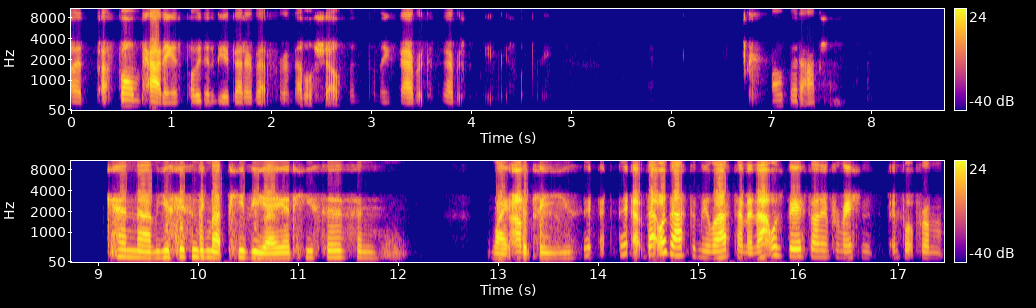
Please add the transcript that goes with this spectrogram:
uh, a, a foam padding is probably going to be a better bet for a metal shelf than something fabric, because fabric can be very slippery. All good options. Can um, you say something about PVA adhesive and why it Um, should be used? They- they- That was asked of me last time, and that was based on information input from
